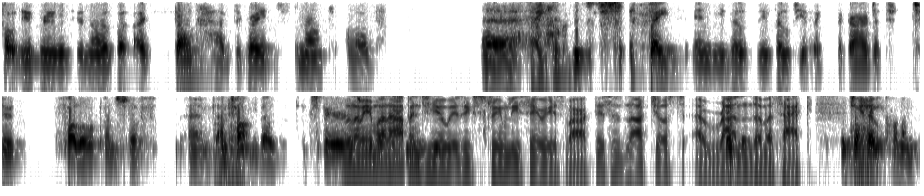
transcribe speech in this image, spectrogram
totally agree with you now, but I don't have the greatest amount of uh, Faith. How can we s- faith in the, abil- the ability of the, the Garda to, to follow up on stuff. Um, I'm talking about experience. Well, I mean, what happened to you is extremely serious, Marc. This is not just a random attack. It's a you know. hate crime.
